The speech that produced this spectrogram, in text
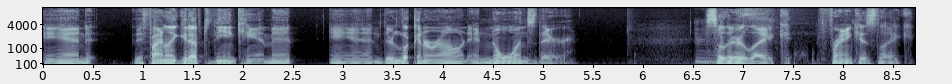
And they finally get up to the encampment and they're looking around and no one's there. So they're like, Frank is like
